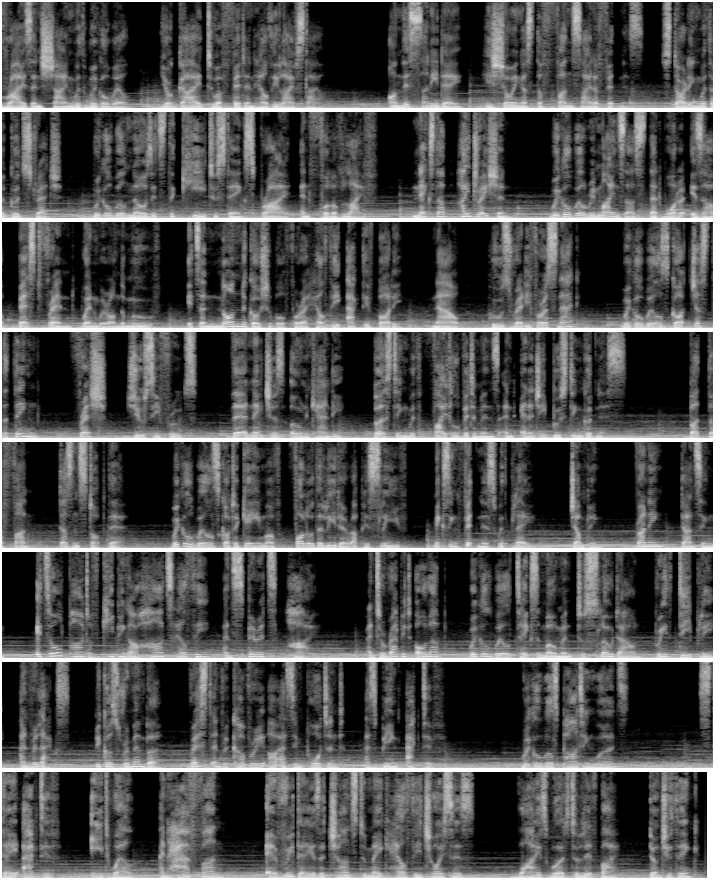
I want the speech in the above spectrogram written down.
Rise and shine with Wiggle Will, your guide to a fit and healthy lifestyle. On this sunny day, he's showing us the fun side of fitness, starting with a good stretch. Wiggle Will knows it's the key to staying spry and full of life. Next up, hydration. Wiggle Will reminds us that water is our best friend when we're on the move. It's a non-negotiable for a healthy, active body. Now, who's ready for a snack? Wiggle Will's got just the thing. Fresh, juicy fruits. They're nature's own candy, bursting with vital vitamins and energy-boosting goodness. But the fun doesn't stop there. Wiggle Will's got a game of follow the leader up his sleeve, mixing fitness with play, jumping, running, dancing. It's all part of keeping our hearts healthy and spirits high. And to wrap it all up, Wiggle Will takes a moment to slow down, breathe deeply, and relax. Because remember, rest and recovery are as important as being active. Wiggle Will's parting words? Stay active, eat well, and have fun. Every day is a chance to make healthy choices. Wise words to live by, don't you think?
